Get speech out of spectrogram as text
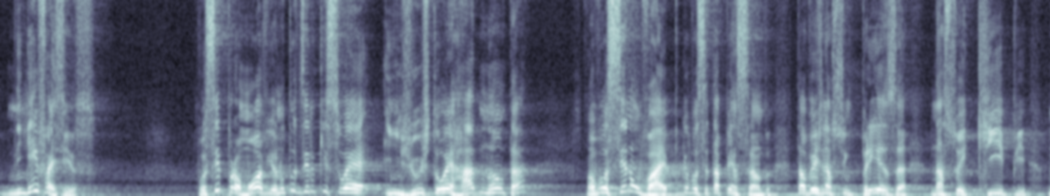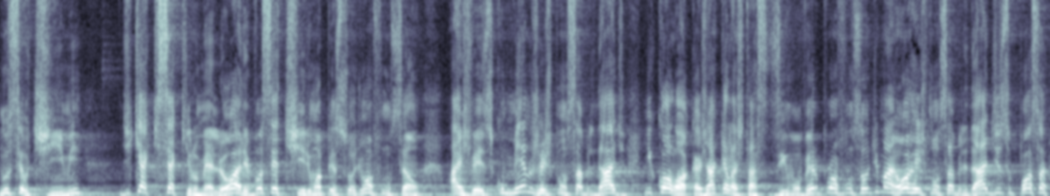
Ninguém faz isso. Você promove, eu não estou dizendo que isso é injusto ou errado, não, tá? Mas você não vai porque você está pensando, talvez na sua empresa, na sua equipe, no seu time, de que se aquilo melhore, você tire uma pessoa de uma função, às vezes com menos responsabilidade, e coloca, já que ela está se desenvolvendo, para uma função de maior responsabilidade, isso possa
